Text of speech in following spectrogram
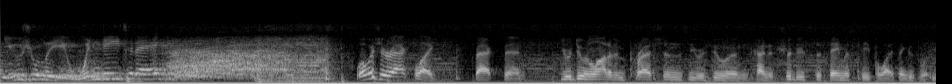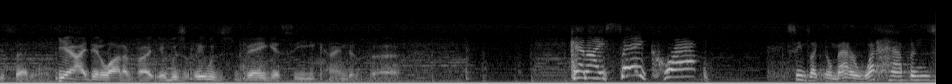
unusually windy today? What was your act like back then? You were doing a lot of impressions. You were doing kind of tributes to famous people. I think is what you said. Yeah, I did a lot of, uh, it was it was Vegas-y kind of, uh, Can I say crap? Seems like no matter what happens,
